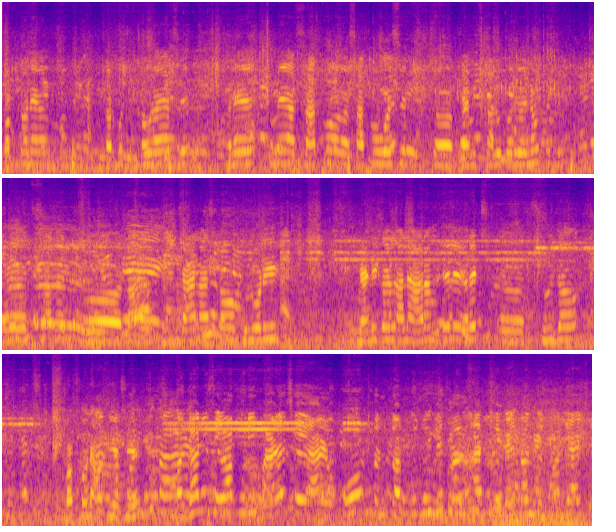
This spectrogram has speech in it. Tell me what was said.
ભક્તોને તરબૂચ ખવડાયા છે અને અમે આ સાતમો સાતમો વર્ષે કેમ્પ ચાલુ કર્યો એનો. સાથે ચા નાસ્તો, ફૂલવડી, મેડિકલ અને આરામ, દરેક સુવિધાઓ ભક્તોને આપીએ છીએ. બધાની સેવા પૂરી પાડે છે. આ લોકો તરબૂચનું વિતરણ આજે બે ત્રણ દિવસમાં જાય છે.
